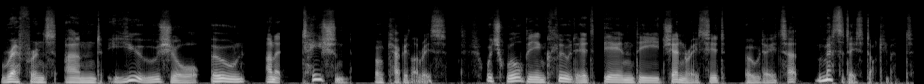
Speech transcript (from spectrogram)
reference, and use your own annotation vocabularies, which will be included in the generated OData metadata document.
